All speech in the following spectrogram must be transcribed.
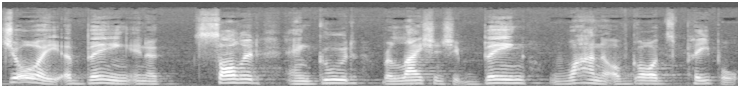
joy of being in a solid and good relationship, being one of God's people.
